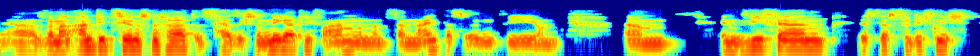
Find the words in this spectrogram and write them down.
ja, also wenn man Antizionismus hört, es hört sich so negativ an und man verneint das irgendwie und ähm, inwiefern ist das für dich nicht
